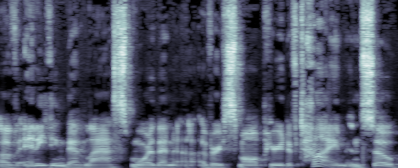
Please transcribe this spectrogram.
of anything that lasts more than a, very small period of time. And so,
